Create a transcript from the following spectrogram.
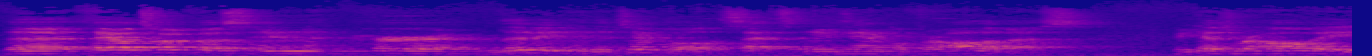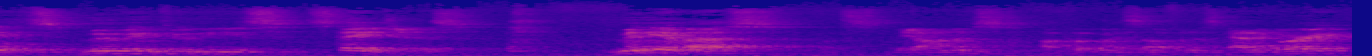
The Theotokos in her living in the temple sets an example for all of us because we're always moving through these stages. Many of us, let's be honest, I'll put myself in this category,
